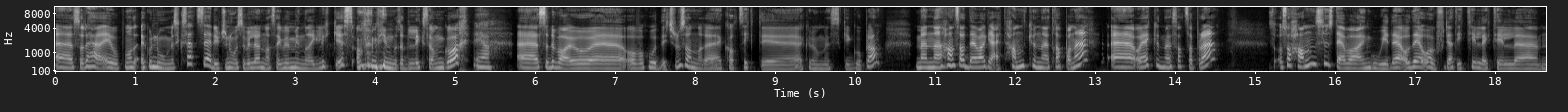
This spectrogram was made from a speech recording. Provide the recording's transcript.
Eh, så det her er jo på en måte økonomisk sett så er det jo ikke noe som vil lønne seg med mindre jeg lykkes, og med mindre det liksom går. Ja. Så det var jo overhodet ikke noen sånn kortsiktig økonomisk god plan. Men han sa at det var greit. Han kunne trappa ned, og jeg kunne satsa på det. Så, så han syntes det var en god idé. Og det er òg fordi at i tillegg til, eh,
